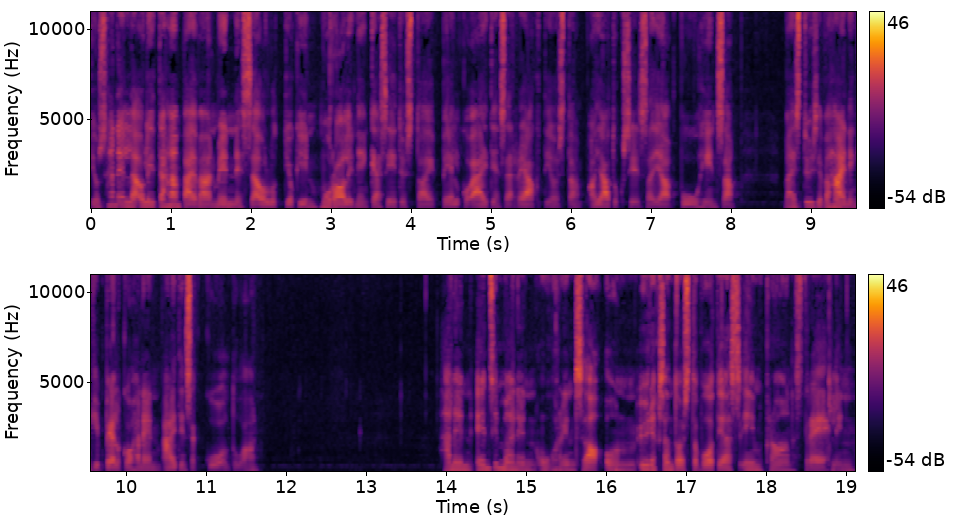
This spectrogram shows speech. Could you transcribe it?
Jos hänellä oli tähän päivään mennessä ollut jokin moraalinen käsitys tai pelko äitinsä reaktioista ajatuksiinsa ja puuhiinsa, väistyi se vähäinenkin pelko hänen äitinsä kuoltuaan. Hänen ensimmäinen uhrinsa on 19-vuotias Imkran Strehlin.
